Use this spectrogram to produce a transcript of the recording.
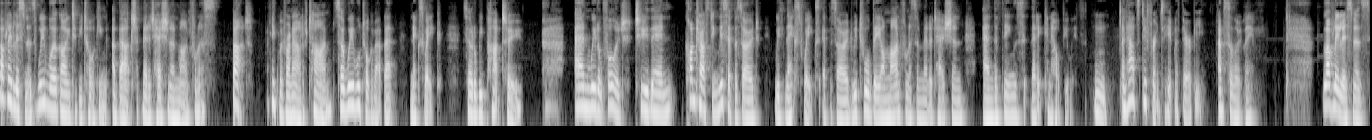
Lovely listeners, we were going to be talking about meditation and mindfulness, but I think we've run out of time. So we will talk about that next week. So it'll be part two. And we look forward to then contrasting this episode with next week's episode, which will be on mindfulness and meditation and the things that it can help you with. Mm. And how it's different to hypnotherapy. Absolutely. Lovely listeners,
